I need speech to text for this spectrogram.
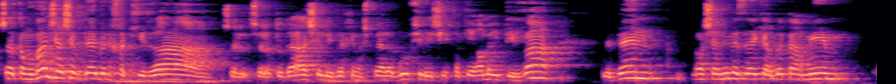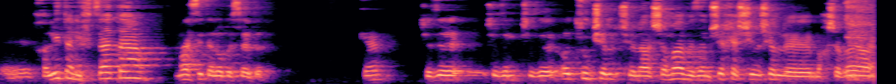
עכשיו כמובן שיש הבדל בין חקירה של, של התודעה שלי ואיך היא משפיעה על הגוף שלי, שהיא חקירה מיטיבה, לבין מה שאני מזהה כי הרבה פעמים אה, חלית, נפצעת, מה עשית לא בסדר, כן? שזה, שזה, שזה עוד סוג של, של האשמה וזה המשך ישיר של אה, מחשבה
